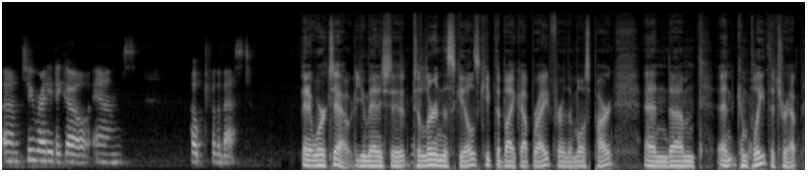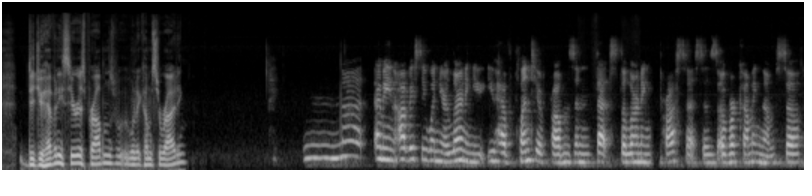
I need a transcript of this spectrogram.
um, too ready to go and hoped for the best. And it worked out. You managed to, to learn the skills, keep the bike upright for the most part, and um, and complete the trip. Did you have any serious problems when it comes to riding? Not, I mean, obviously, when you're learning, you, you have plenty of problems, and that's the learning process is overcoming them. So,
